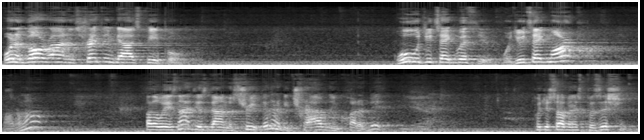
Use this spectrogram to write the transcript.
We're going to go around and strengthen God's people. Who would you take with you? Would you take Mark? I don't know. By the way, it's not just down the street. They're going to be traveling quite a bit. Yeah. Put yourself in this position.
